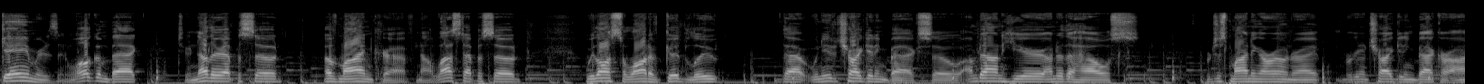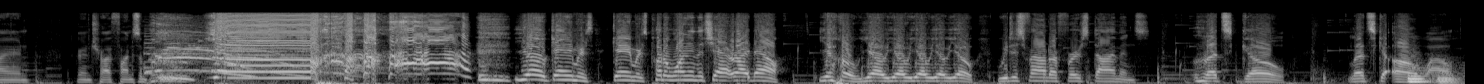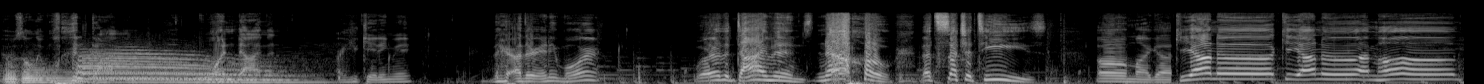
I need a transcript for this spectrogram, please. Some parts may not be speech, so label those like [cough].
gamers, and welcome back to another episode of Minecraft. Now, last episode, we lost a lot of good loot that we need to try getting back. So, I'm down here under the house. We're just minding our own, right? We're gonna try getting back our iron. We're gonna try finding some. [gasps] Yo! [laughs] yo, gamers, gamers, put a one in the chat right now. Yo, yo, yo, yo, yo, yo. We just found our first diamonds. Let's go. Let's go. Oh, wow. It was only one [laughs] diamond. One diamond. Are you kidding me? There Are there any more? Where are the diamonds? No! [laughs] That's such a tease. Oh my god. Keanu! Keanu, I'm home.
